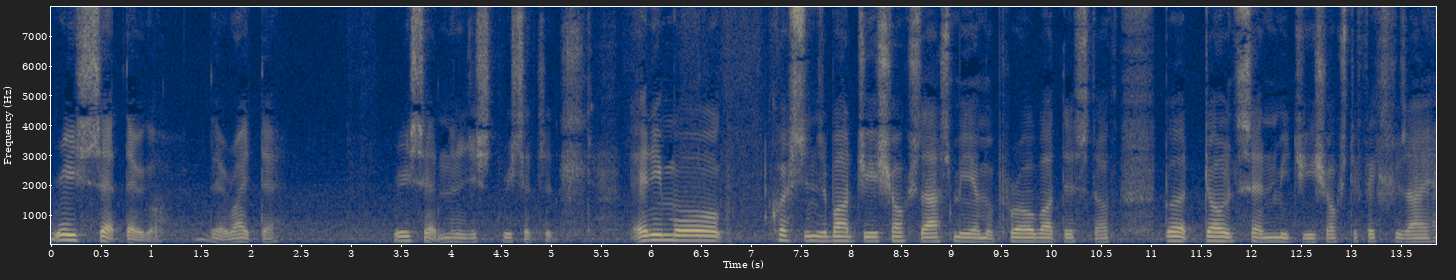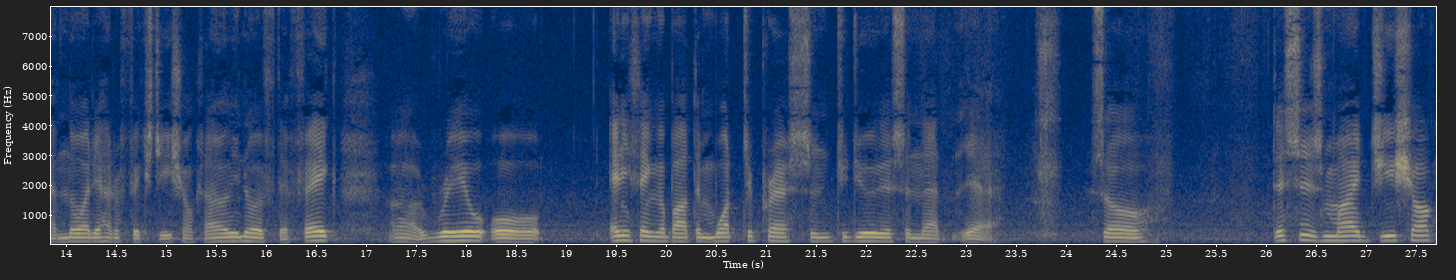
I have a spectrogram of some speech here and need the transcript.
reset there we go there right there reset and then it just resets it any more questions about G-Shocks, ask me. I'm a pro about this stuff. But don't send me G-Shocks to fix because I have no idea how to fix G-Shocks. I only know if they're fake, uh, real, or anything about them, what to press and to do this and that. Yeah. So, this is my G-Shock.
